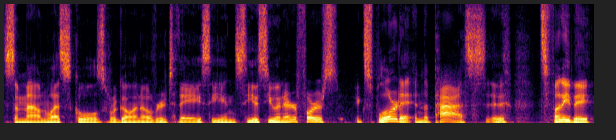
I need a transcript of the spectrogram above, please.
some Mountain West schools were going over to the AC and CSU and Air Force explored it in the past, it's funny they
